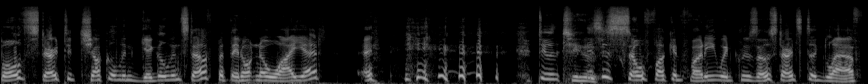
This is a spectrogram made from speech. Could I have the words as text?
both start to chuckle and giggle and stuff, but they don't know why yet. And dude, Dude. this is so fucking funny when Clouseau starts to laugh.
